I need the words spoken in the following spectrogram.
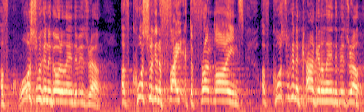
Of course we're going to go to the land of Israel. Of course we're going to fight at the front lines. Of course we're going to conquer the land of Israel.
